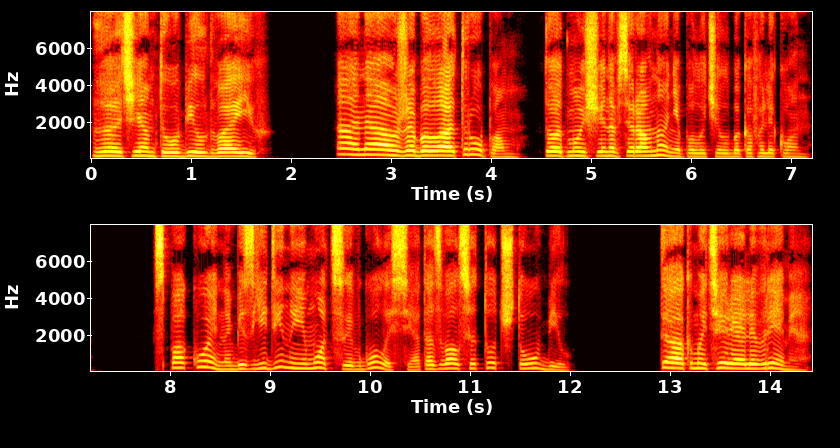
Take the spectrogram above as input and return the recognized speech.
«Зачем ты убил двоих? Она уже была трупом. Тот мужчина все равно не получил бы кафаликон». Спокойно, без единой эмоции в голосе, отозвался тот, что убил. «Так мы теряли время.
